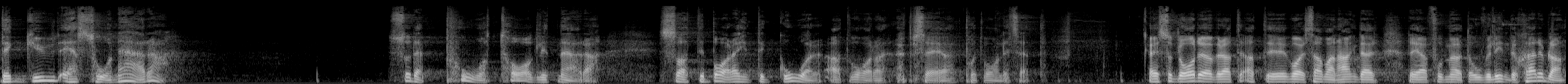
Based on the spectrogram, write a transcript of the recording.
där Gud är så nära. Så där påtagligt nära så att det bara inte går att vara säga, på ett vanligt sätt. Jag är så glad över att, att det var ett sammanhang där, där jag får möta Ove Lindeskär ibland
